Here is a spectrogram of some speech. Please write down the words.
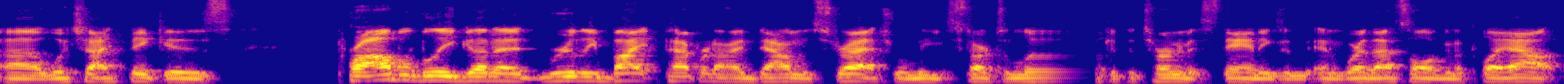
uh, which I think is probably going to really bite Pepperdine down the stretch when we start to look at the tournament standings and, and where that's all going to play out.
